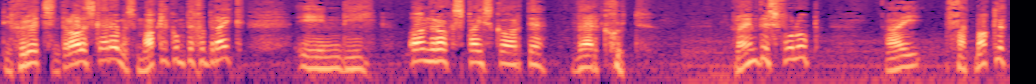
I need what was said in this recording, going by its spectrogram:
Die groot sentrale skerm is maklik om te gebruik en die aanraak spyskaarte werk goed. Ruimte is volop. Hy vat maklik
